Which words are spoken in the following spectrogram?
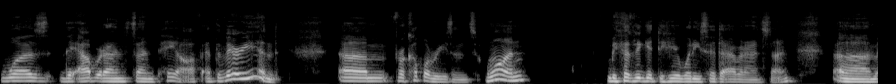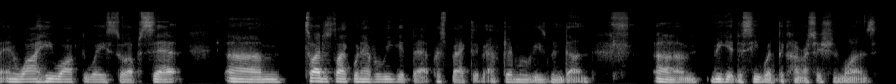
was the Albert Einstein payoff at the very end, um, for a couple of reasons. One, because we get to hear what he said to Albert Einstein, um, and why he walked away so upset. Um, so I just like whenever we get that perspective after a movie's been done, um, we get to see what the conversation was.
